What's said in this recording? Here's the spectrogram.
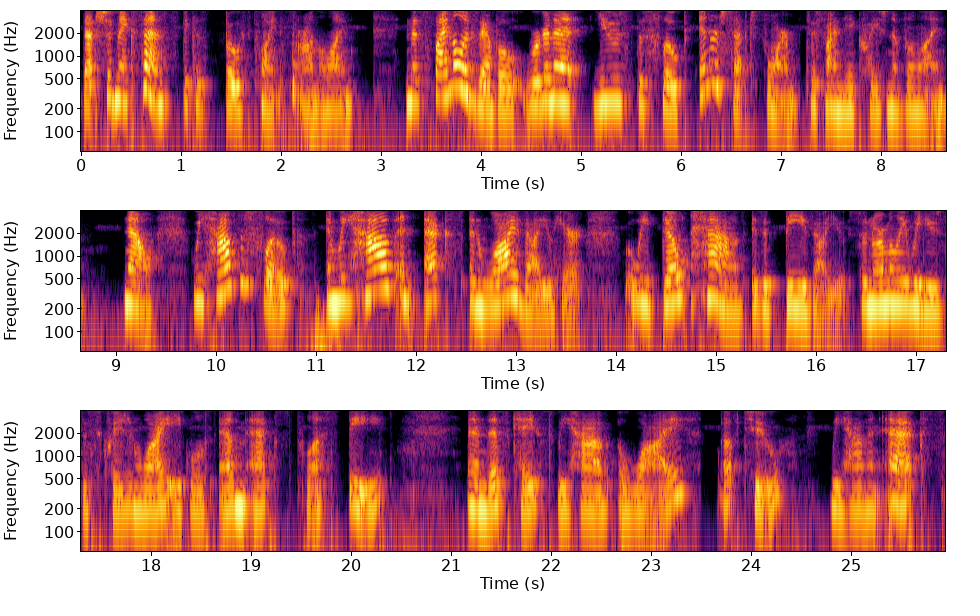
That should make sense because both points are on the line. In this final example, we're going to use the slope-intercept form to find the equation of the line. Now, we have the slope and we have an x and y value here. What we don't have is a b value. So normally we use this equation y equals mx plus b. And in this case, we have a y of 2. We have an x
